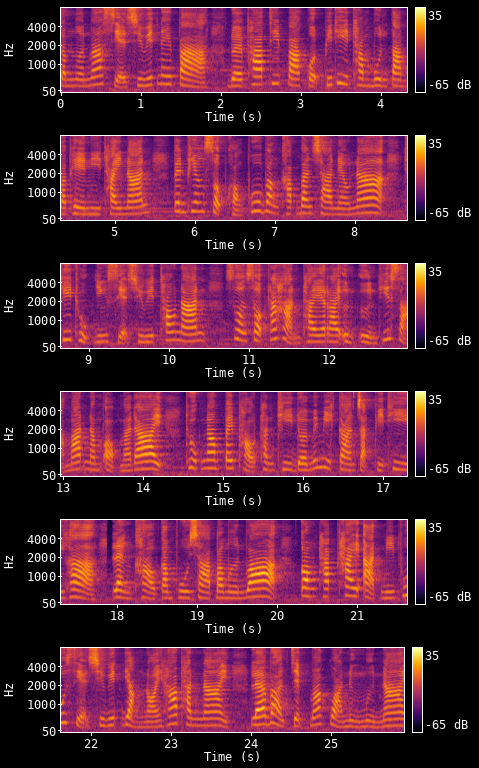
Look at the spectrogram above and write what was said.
จำนวนมากเสียชีวิตในป่า โดยภาพที่ปรากฏพิธีทำบุญตามประเพณีไทยนั้น เป็นเพียงศพของผู้บังคับบัญชาแนวหน้าที่ถูกยิงเสียชีวิตเท่านั้น ส่วนศพทหารไทยรายอื่น ๆ ที่สามารถนำออกมาได้ ถูกนำไปเผาทันทีโดยไม่มีการจัดพิธีค่ะ แหล่งข่าวกัมพูชาประเมินว่า กองทัพไทยอาจมีผู้เสียชีวิตอย่างน้อย 5,000 นาย และบาดเจ็บมากกว่า 10,000 นาย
